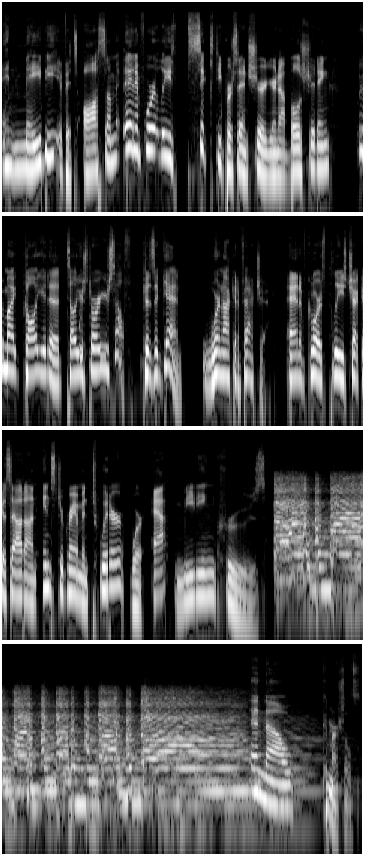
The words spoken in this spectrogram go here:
And maybe if it's awesome, and if we're at least 60% sure you're not bullshitting, we might call you to tell your story yourself. Because again, we're not going to fact check. And of course, please check us out on Instagram and Twitter. We're at Meeting Cruise. And now, commercials.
